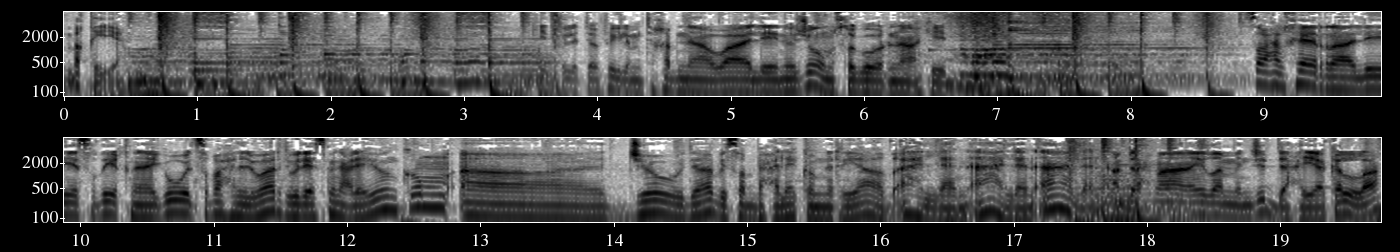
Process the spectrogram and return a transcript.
بقية. أكيد كل التوفيق لمنتخبنا ولنجوم صقورنا أكيد. صباح الخير لصديقنا يقول صباح الورد والياسمين على عيونكم. آه جودة بيصبح عليكم من الرياض. أهلا أهلا أهلا. عبد الرحمن أيضا من جدة حياك الله.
